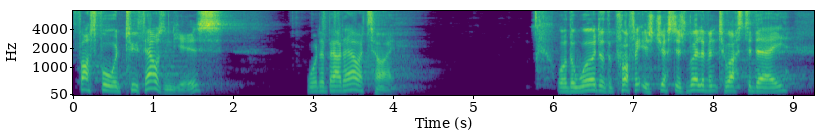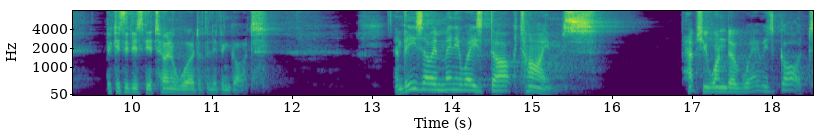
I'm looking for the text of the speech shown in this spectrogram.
Fast forward 2,000 years, what about our time? Well, the word of the prophet is just as relevant to us today because it is the eternal word of the living God. And these are in many ways dark times. Perhaps you wonder, where is God?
